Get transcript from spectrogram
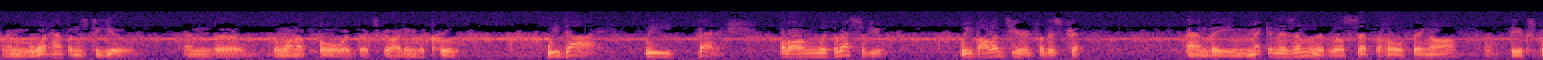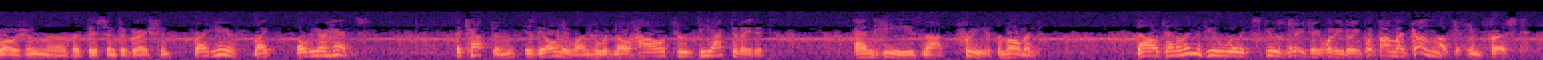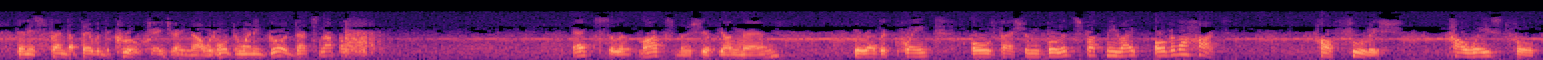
And what happens to you and uh, the one up forward that's guarding the crew? We die. We vanish, along with the rest of you. We volunteered for this trip. And the mechanism that will set the whole thing off? The explosion, uh, the disintegration? Right here, right over your heads. The captain is the only one who would know how to deactivate it. And he's not free at the moment. Now, gentlemen, if you will excuse me. JJ, what are you doing? Put down that gun! I'll get him first, then his friend up there with the crew. JJ, now, it won't do any good. That's not the. Excellent marksmanship, young man. Your rather quaint, old fashioned bullet struck me right over the heart. How foolish. How wasteful.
